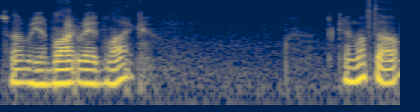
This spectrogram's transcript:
So that would be your black, red, black. Can lift it up.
